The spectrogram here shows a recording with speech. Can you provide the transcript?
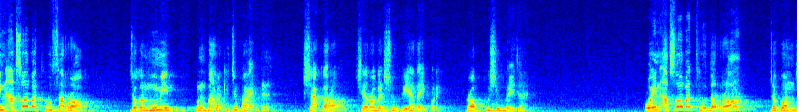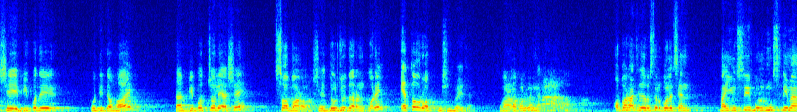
ইন আসবাত হুসার যখন মুমিন কোনো ভালো কিছু পায় সাকর, সে রবের শুক্রিয়া আদায় করে। রব খুশি হয়ে যায়। ওইন আসবাত হুদার যখন সে বিপদে পতিত হয়, তার বিপদ চলে আসে, সবর, সে ধৈর্য ধারণ করে, এত রব খুশি হয়ে যায়। তোমার বলবেন না? অপর হাজির রসুল বলেছেন, মা ইউসিবুল মুসলিমা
